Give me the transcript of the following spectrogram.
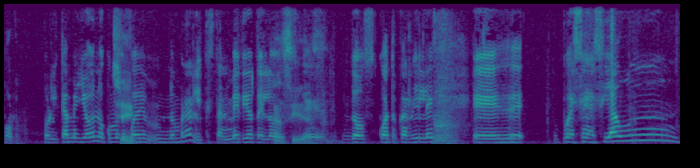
por por el camellón o cómo se puede nombrar, el que está en medio de los eh, dos, cuatro carriles. Eh, pues se hacía un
